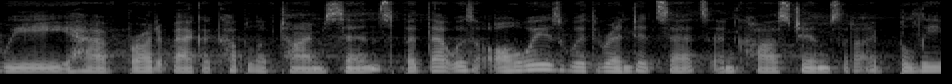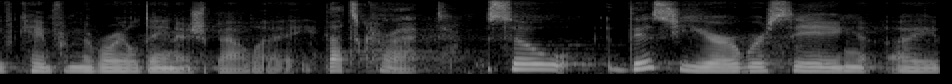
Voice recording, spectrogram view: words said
we have brought it back a couple of times since, but that was always with rented sets and costumes that I believe came from the Royal Danish Ballet. That's correct. So this year we're seeing a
